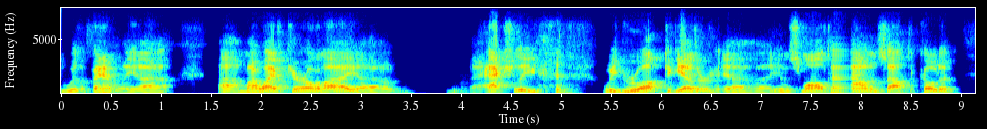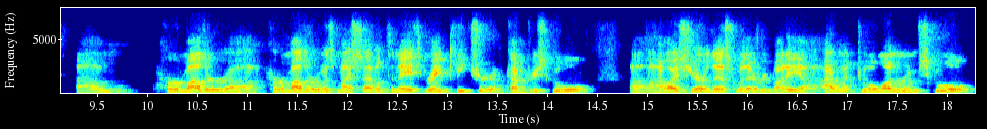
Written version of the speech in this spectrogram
with a family. Uh, uh, my wife Carol and I uh, actually we grew up together uh, in a small town in South Dakota. Um, her mother, uh, her mother was my seventh and eighth grade teacher in country school. Uh, I always share this with everybody. I went to a one-room school.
